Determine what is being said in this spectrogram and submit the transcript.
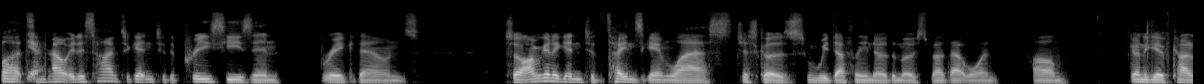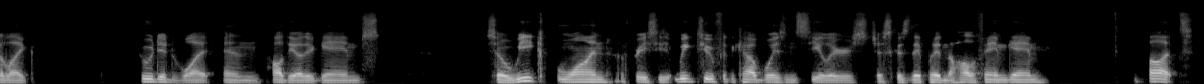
But Yeah. now it is time to get into the preseason breakdowns. So I'm gonna get into the Titans game last, just because we definitely know the most about that one. Um, gonna give kind of like who did what and all the other games. So week one of preseason, week two for the Cowboys and Steelers, just because they played in the Hall of Fame game. But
